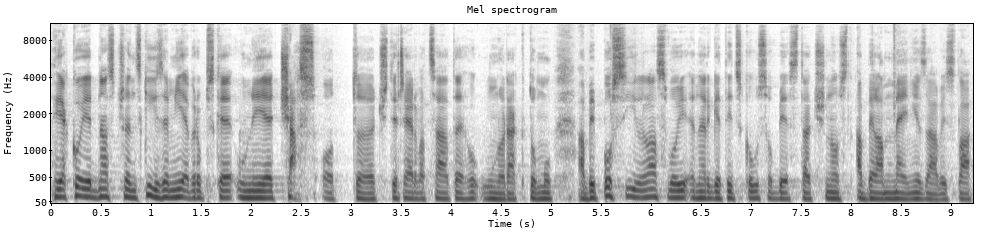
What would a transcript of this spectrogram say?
jako jedna z členských zemí Evropské unie čas od 24. února k tomu, aby posílila svoji energetickou soběstačnost a byla méně závislá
